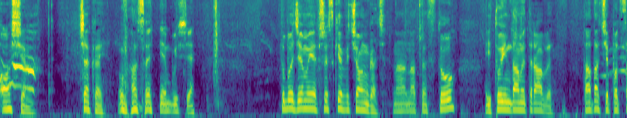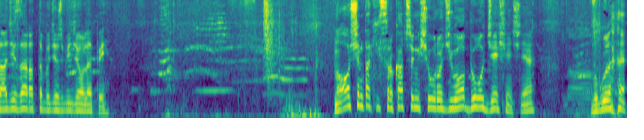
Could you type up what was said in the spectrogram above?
Osiem. Czekaj, uważaj, nie bój się. Tu będziemy je wszystkie wyciągać na, na ten stół i tu im damy trawy. Tata cię podsadzi, zaraz to będziesz widział lepiej. No 8 takich srokaczy mi się urodziło, było 10, nie? W ogóle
